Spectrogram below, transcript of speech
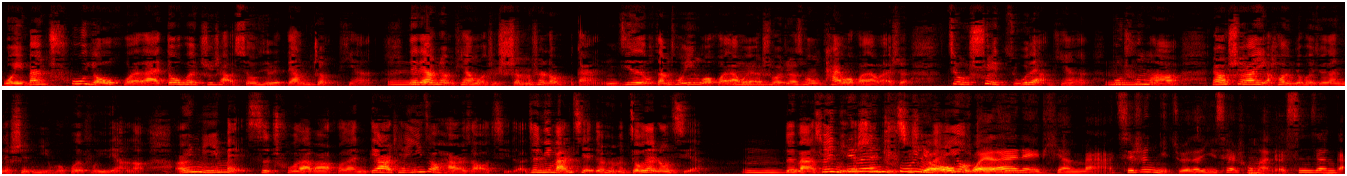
我一般出游回来都会至少休息两整天。嗯那两整天我是什么事儿都不干。你记得咱们从英国回来，我也说，就是从泰国回来，我也是，就睡足两天，不出门儿，然后睡完以后，你就会觉得你的身体会恢复一点了。而你每次出来玩回来，你第二天依旧还是早起的，就你晚起也就什么九点钟起，嗯，对吧？所以你因的身为出体其实没有游回来那天吧，其实你觉得一切充满着新鲜感，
